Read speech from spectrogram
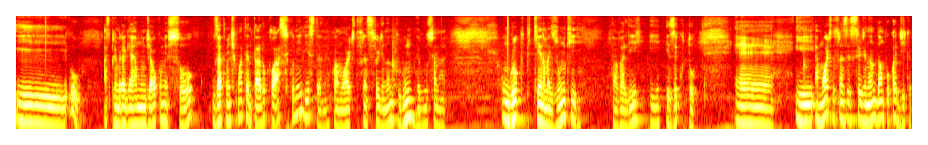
E uh, a Primeira Guerra Mundial começou exatamente com um atentado clássico nihilista, né, com a morte de Francis Ferdinando por um revolucionário. Um grupo pequeno, mas um que estava ali e executou. É, e a morte do Francis Ferdinando dá um pouco a dica.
